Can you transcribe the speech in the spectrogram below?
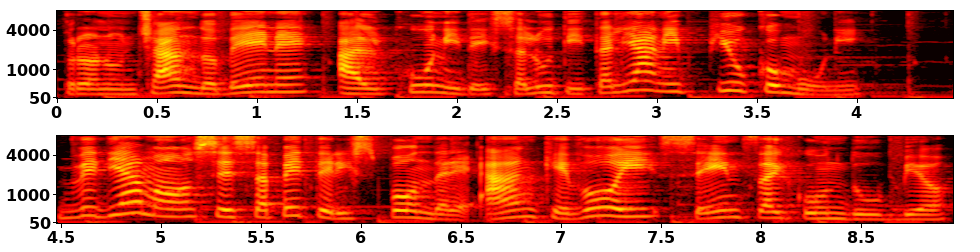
pronunciando bene alcuni dei saluti italiani più comuni Vediamo se sapete rispondere anche voi senza alcun dubbio.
